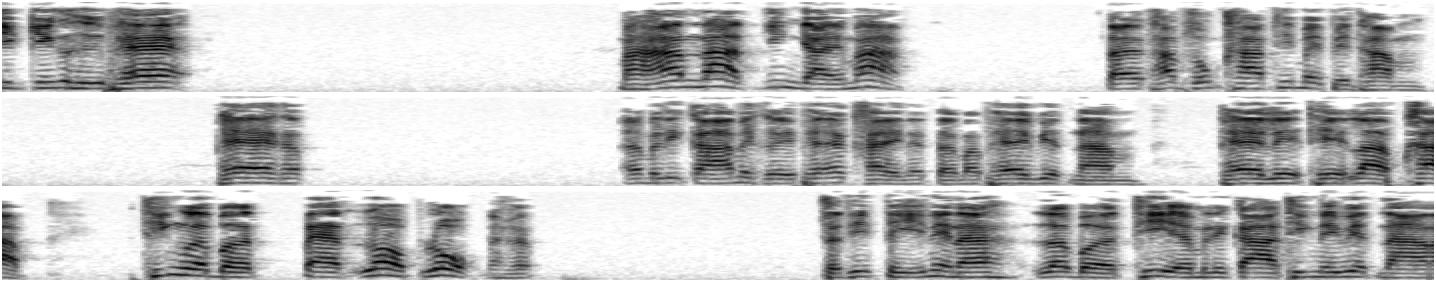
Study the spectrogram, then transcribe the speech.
จริงๆก็คือแพ้ มหาอำนาจยิ่งใหญ่มาก แต่ทำสงครามที่ไม่เป็นธรรม แพ้ครับ อเมริกาไม่เคยแพ้ใครนะแต่มาแพ้เวียดนาม แพ้เละเทะราบคาบ ทิ้งระเบิดแปดรอบโลกนะครับ สถิติเนี่ยนะระเบิดที่อเมริกาทิ้งในเวียดนาม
